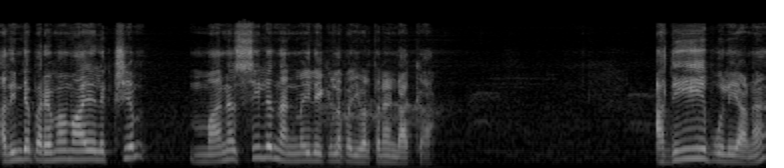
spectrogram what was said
അതിന്റെ പരമമായ ലക്ഷ്യം മനസ്സിൽ നന്മയിലേക്കുള്ള പരിവർത്തനം ഉണ്ടാക്കുക. അതേപോലെയാണ്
